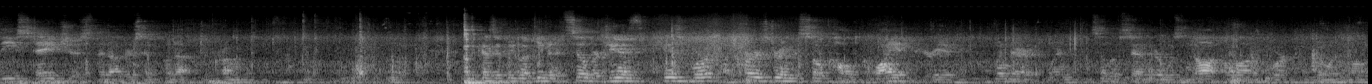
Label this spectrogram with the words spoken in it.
these stages that others have put up to crumble. Because if we look even at Silver Jim, his work occurs during the so-called quiet period when there, when some have said there was not a lot of work going on.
